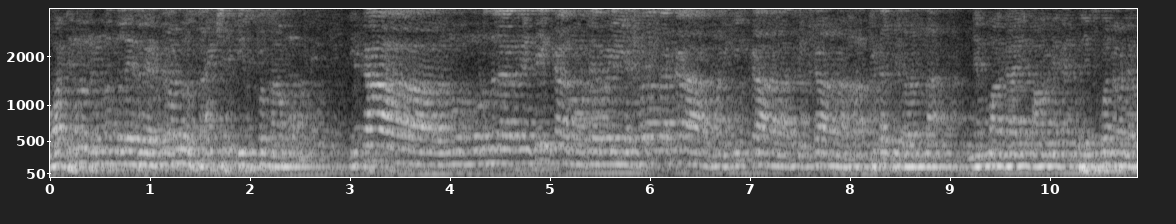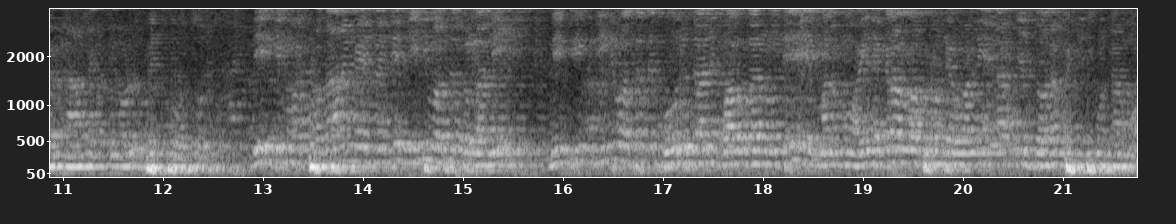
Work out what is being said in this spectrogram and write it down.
వాటిలో రెండు వందల ఇరవై ఎకరాలు శాంక్షన్ తీసుకున్నాము. ఇంకా మూడు వందల యాభై అంటే ఇంకా నూట ఇరవై ఎకరాల దాకా మనకి ఇంకా ఇంకా హార్టికల్చర్ ఎవరైనా నిమ్మకాయలు మామిడి కానీ పెంచుకునే వాళ్ళు ఎవరైనా ఆసక్తి వాళ్ళు పెంచుకోవచ్చు. దీనికి ప్రధానంగా ఏంటంటే నీటి వసతి ఉండాలి. నీటి నీటి వసతి బోరు కానీ బావు కానీ ఉంటే మనము ఐదు ఎకరాల లోపల ఉండే వాళ్ళని ఎన్ఆర్జీఎస్ ద్వారా పెట్టించుకుంటాము.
